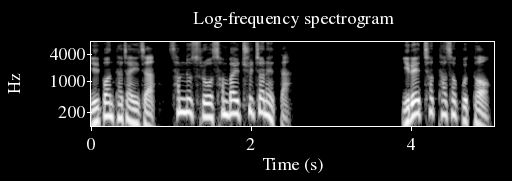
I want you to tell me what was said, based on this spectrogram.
1번 타자이자 3루수로 선발 출전했다. 1회 첫 타석부터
